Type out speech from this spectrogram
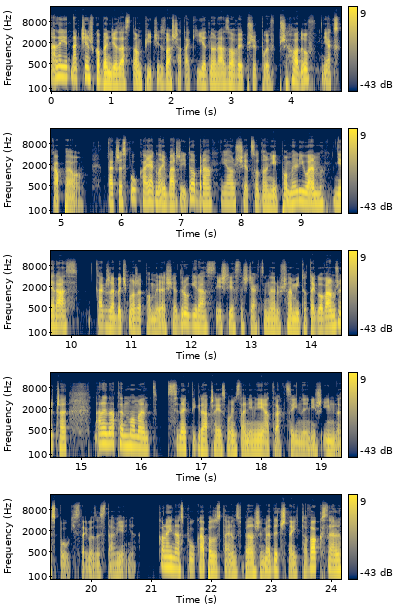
ale jednak ciężko będzie zastąpić zwłaszcza taki jednorazowy przypływ przychodów jak z KPO. Także spółka jak najbardziej dobra. Ja już się co do niej pomyliłem nieraz, także być może pomylę się drugi raz. Jeśli jesteście akcjonariuszami, to tego Wam życzę, ale na ten moment Synectic raczej jest moim zdaniem mniej atrakcyjny niż inne spółki z tego zestawienia. Kolejna spółka, pozostając w branży medycznej, to Voxel.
